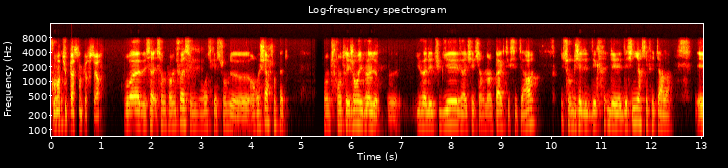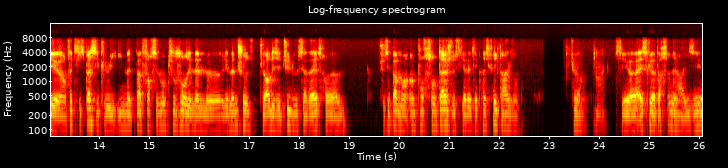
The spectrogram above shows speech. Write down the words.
Comment tu places ton curseur Ouais, mais ça, encore une fois, c'est une grosse question de, en recherche en fait. Quand, quand les gens ils veulent, euh, ils veulent étudier, vérifier qu'il y a un impact, etc ils sont obligés de, définir ces critères-là. Et euh, en fait, ce qui se passe, c'est qu'ils ne mettent pas forcément toujours les mêmes, euh, les mêmes choses. Tu vas avoir des études où ça va être, je sais pas moi, un pourcentage de ce qui avait été prescrit, par exemple. Tu vois C'est est-ce que la personne a réalisé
